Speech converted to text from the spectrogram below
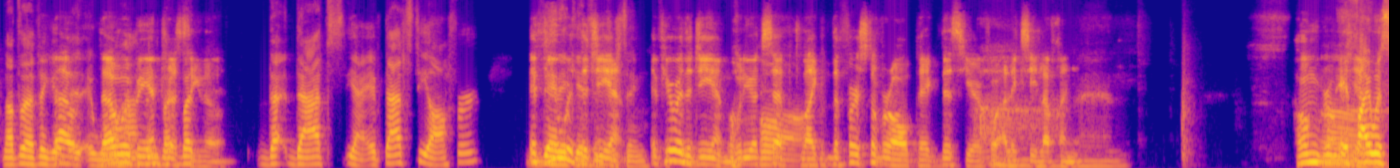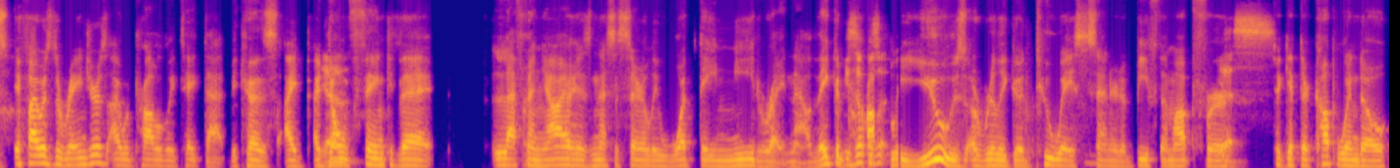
Not that I think it, that, it, it that will would be happen, but- but interesting though. that that's yeah. If that's the offer, If then you were the GM, if you were the GM, would you accept Oh. like the first overall pick this year for Alexis Oh, Lafreniere? Homegrown. If kid. I was if I was the Rangers, I would probably take that because I I Yeah. don't think that Lafreniere is necessarily what they need right now. They could He's also- probably use a really good two way center to beef them up for yes. to get their cup window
